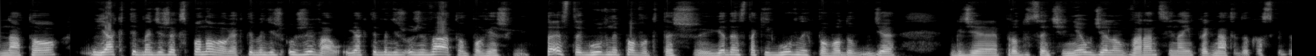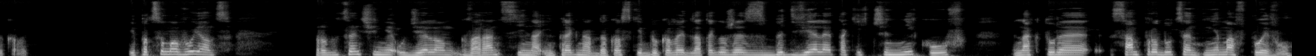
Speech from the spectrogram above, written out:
na to, jak ty będziesz eksponował, jak ty będziesz używał, jak ty będziesz używała tą powierzchnię. To jest główny powód też, jeden z takich głównych powodów, gdzie, gdzie producenci nie udzielą gwarancji na impregnaty do kostki brukowej. I podsumowując, producenci nie udzielą gwarancji na impregnat do kostki brukowej, dlatego że jest zbyt wiele takich czynników, na które sam producent nie ma wpływu.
